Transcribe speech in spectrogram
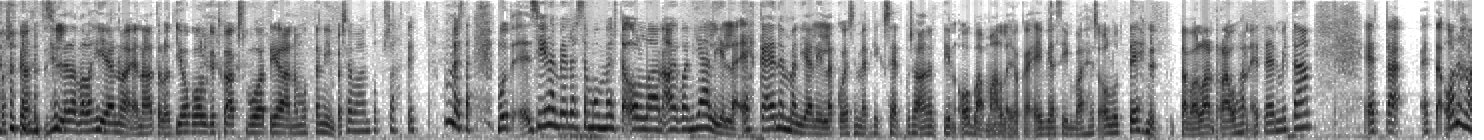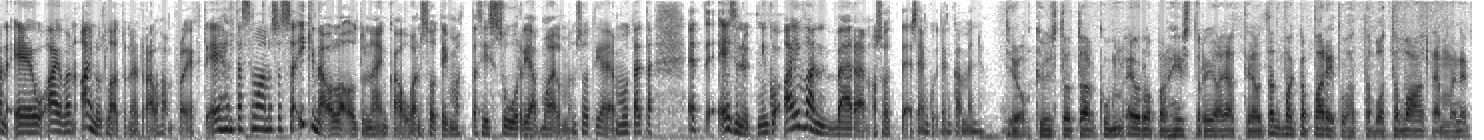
koska sillä tavalla hienoa en ajatellut, että jo 32-vuotiaana, mutta niinpä se vaan tupsahti. mutta siinä mielessä mun mielestä ollaan aivan jäljellä, ehkä enemmän jäljellä kuin esimerkiksi se, että kun se annettiin Obamalle, joka ei vielä siinä vaiheessa ollut tehnyt tavallaan rauhan eteen mitään, että että onhan EU aivan ainutlaatuinen rauhanprojekti. Eihän tässä maanosassa ikinä olla oltu näin kauan sotimatta, siis suuria maailmansotia ja muuta. Että, että ei se nyt niin aivan väärään osoitteeseen kuitenkaan mennyt. Joo, kyllä tota, kun Euroopan historia ajattelee, otetaan vaikka pari tuhatta vuotta vaan tämmöinen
